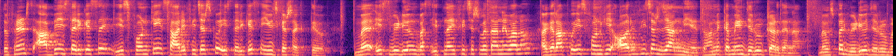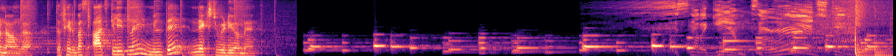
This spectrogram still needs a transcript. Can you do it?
तो फ्रेंड्स आप भी इस तरीके से इस फ़ोन की सारे फीचर्स को इस तरीके से यूज़ कर सकते हो। मैं इस वीडियो में बस इतना ही फीचर्स बताने वाला हूँ। अगर आपको इस फ़ोन की और भी फीचर्स जाननी है तो हमें कमेंट ज़रूर कर देना। मैं उस पर वीडियो ज़रूर बनाऊँगा। तो फिर बस आज के लिए इतना ही। मिलते हैं नेक्स्ट वीडियो में। It's not a game, it's a rich.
